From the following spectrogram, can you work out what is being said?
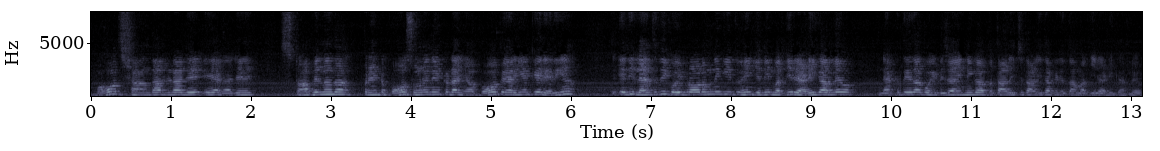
ਬਹੁਤ ਸ਼ਾਨਦਾਰ ਜਿਹੜਾ ਜੇ ਇਹ ਹੈਗਾ ਜੇ ਸਟਾਫ ਇਹਨਾਂ ਦਾ। ਪ੍ਰਿੰਟ ਬਹੁਤ ਸੋਹਣੇ ਨੇ ਕਢਾਈਆਂ ਬਹੁਤ ਪਿਆਰੀਆਂ ਘੇਰੇ ਦੀਆਂ। ਤੇ ਇਹਦੀ ਲੈਂਥ ਦੀ ਕੋਈ ਪ੍ਰੋਬਲਮ ਨਹੀਂ ਗੀ ਤੁਸੀਂ ਜਿੰਨੀ ਮਰਜ਼ੀ ਰੈਡੀ ਕਰ ਲਿਓ। ਨੈਕ ਤੇ ਇਹਦਾ ਕੋਈ ਡਿਜ਼ਾਈਨ ਨਹੀਂਗਾ 42 44 ਤੱਕ ਜਿੱਦਾਂ ਮਰਜ਼ੀ ਰੈਡੀ ਕਰ ਲਿਓ।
